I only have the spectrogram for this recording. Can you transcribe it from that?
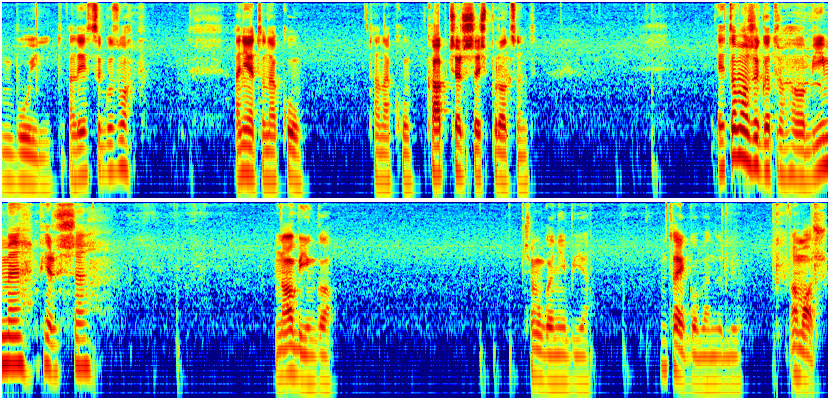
Build, ale ja chcę go złapać. A nie, to na Q. Ta na Q. Capture 6%. I to może go trochę obijmy pierwsze. No bij go. Czemu go nie bije? No to go będę bił. O masz.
